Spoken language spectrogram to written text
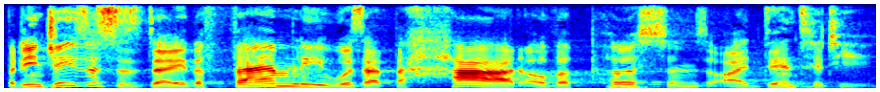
But in Jesus' day, the family was at the heart of a person's identity.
